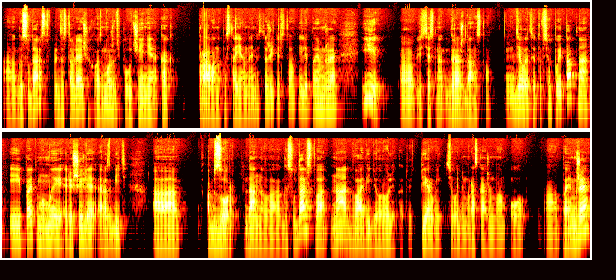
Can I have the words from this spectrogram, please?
э, государств, предоставляющих возможность получения как права на постоянное место жительства или ПМЖ и, э, естественно, гражданства. Делается это все поэтапно, и поэтому мы решили разбить обзор данного государства на два видеоролика. То есть первый сегодня мы расскажем вам о ПМЖ,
